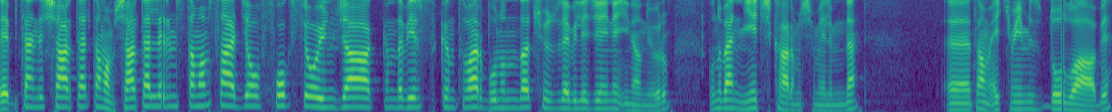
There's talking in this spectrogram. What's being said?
Ee, bir tane de şartel tamam. Şartellerimiz tamam. Sadece o Foxy oyuncağı hakkında bir sıkıntı var. Bunun da çözülebileceğine inanıyorum. Bunu ben niye çıkarmışım elimden? Ee, tamam ekmeğimiz dolu abi.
